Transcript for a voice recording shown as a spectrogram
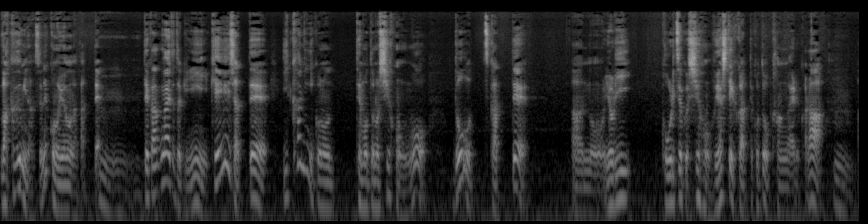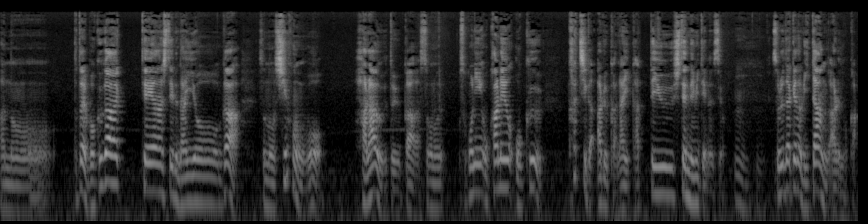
枠組みなんですよねこの世の中って。うんうん。って考えた時に経営者っていかにこの手元の資本をどう使ってあのより効率よく資本を増やしていくかってことを考えるからうん。あの例えば僕が提案している内容がその資本を払うというかそのそこにお金を置く価値があるかないかっていう視点で見てるんですよ。うんそれだけのリターンがあるのか。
